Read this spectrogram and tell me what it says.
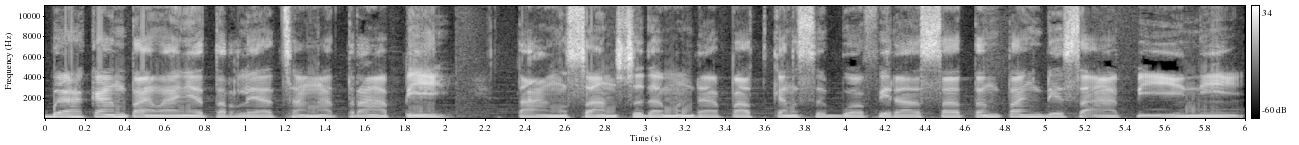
Bahkan tanahnya terlihat sangat rapi. Tangsan sudah mendapatkan sebuah firasat tentang desa api ini.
